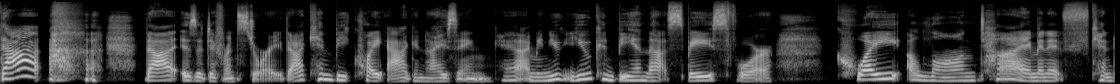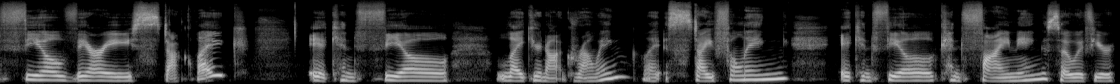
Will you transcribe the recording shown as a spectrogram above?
that that is a different story. That can be quite agonizing. Yeah, I mean, you you can be in that space for quite a long time and it f- can feel very stuck like. It can feel like you're not growing, like stifling. It can feel confining. So if you're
